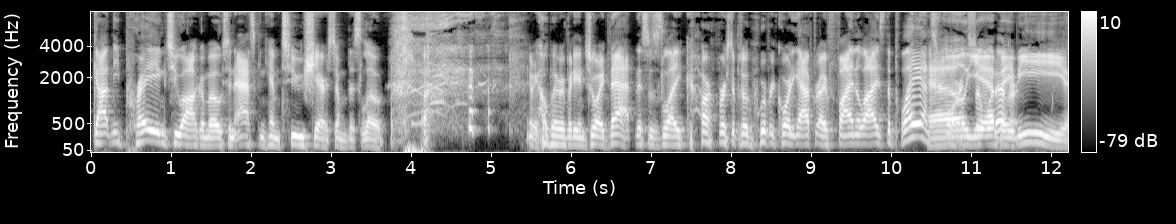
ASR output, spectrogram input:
got me praying to Ogmios and asking him to share some of this load. anyway, hope everybody enjoyed that. This is like our first episode we're recording after I finalized the plans hell for it. So yeah, whatever. baby!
